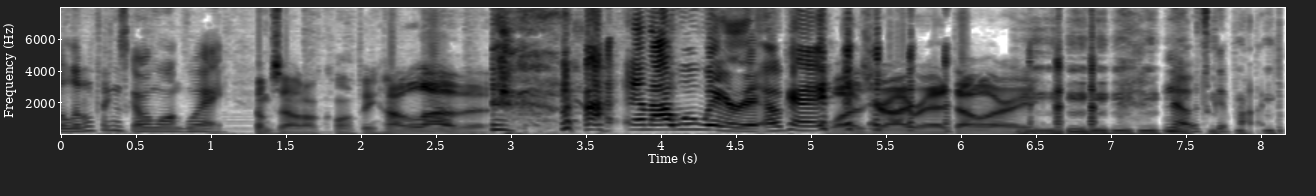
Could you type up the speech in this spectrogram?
The little things go a long way. Comes out all clumpy. I love it. and I will wear it, okay? Why is your eye red? Don't worry. no, it's a good product.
